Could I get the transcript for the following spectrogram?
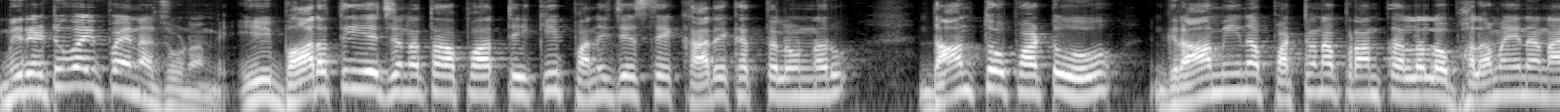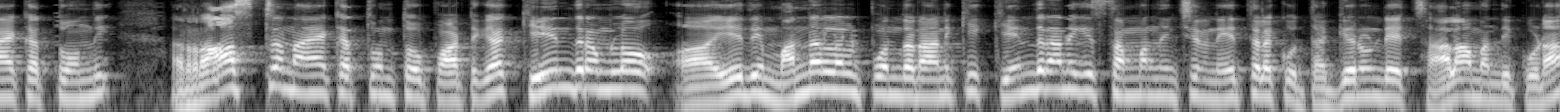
మీరు ఎటువైపు అయినా చూడండి. ఈ భారతీయ జనతా పార్టీకి పనిచేసే కార్యకర్తలు ఉన్నారు. దాంతోపాటు గ్రామీణ పట్టణ ప్రాంతాలలో బలమైన నాయకత్వం ఉంది. రాష్ట్ర నాయకత్వంతో పాటుగా కేంద్రంలో ఏది మన్నలను పొందడానికి కేంద్రానికి సంబంధించిన నేతలకు దగ్గరుండే చాలామంది కూడా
